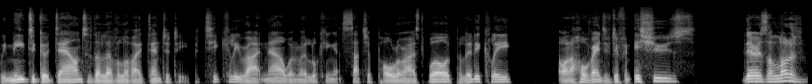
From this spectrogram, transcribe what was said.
We need to go down to the level of identity, particularly right now when we're looking at such a polarized world politically on a whole range of different issues. There is a lot of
